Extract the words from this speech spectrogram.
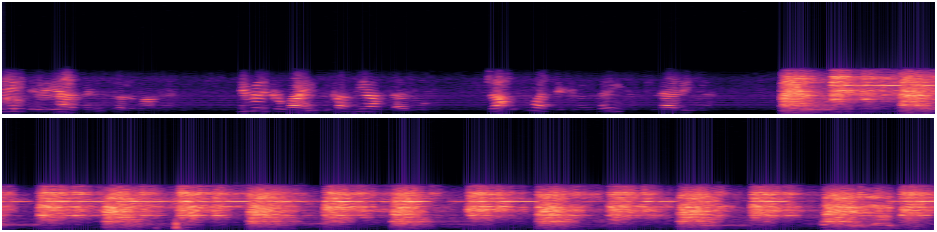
வழியே தெரியாதுன்னு சொல்லுவாங்க இவருக்கு வயசு கம்மியா இருந்தாலும் ட்ரங்க்ஸ் மாத்திக்கிறதுல இது கில்லாடிங்க Yeah.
